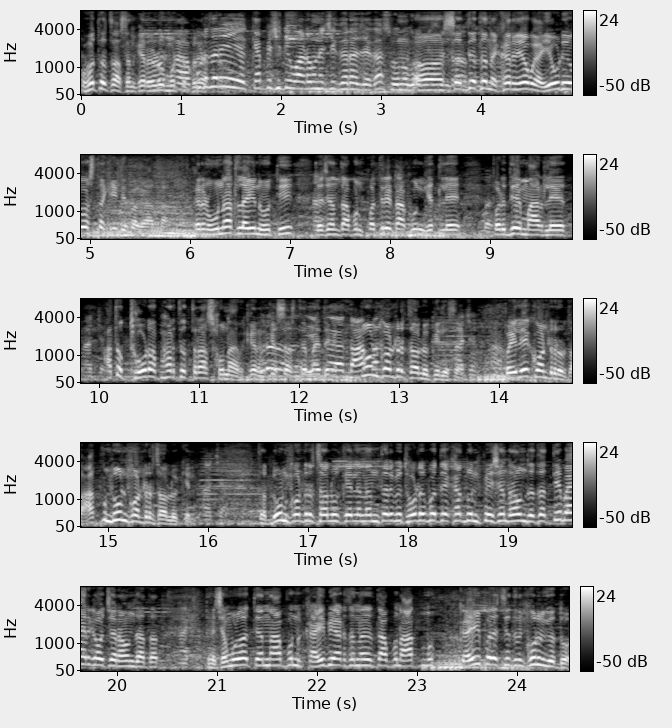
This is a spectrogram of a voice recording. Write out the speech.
होतच असेल कारण मोठं. कुठेतरी कॅपॅसिटी वाढवण्याची गरज आहे का? अं, सध्या तर नाही. कारण हे बघा एवढी व्यवस्था केली बघा आता. कारण उन्हात लाईन होती त्याच्यानंतर आपण पत्रे टाकून घेतले पडदे मारलेत. आता थोडाफार तर त्रास होणार. कारण कसं असतं माहिती आहे का? दोन काउंटर चालू केले सर. पहिले एक काउंटर होतं. आपण दोन काउंटर चालू केले. तर दोन काउंटर चालू केल्यानंतर बी थोडं बहुत एखाद दोन पेशंट राहून जातात. ते बाहेर गावचे राहून जातात. त्याच्यामुळं त्यांना आपण काही बी अडचण आली तर आपण आत्म काही परिस्थितीने करून घेतो.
